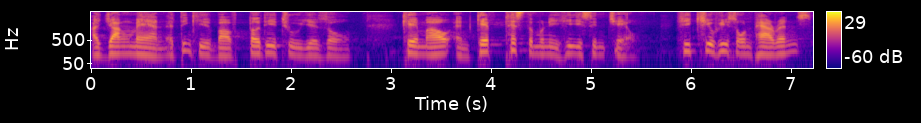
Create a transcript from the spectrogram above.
A young man, I think he's about 32 years old, came out and gave testimony he is in jail. He killed his own parents.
